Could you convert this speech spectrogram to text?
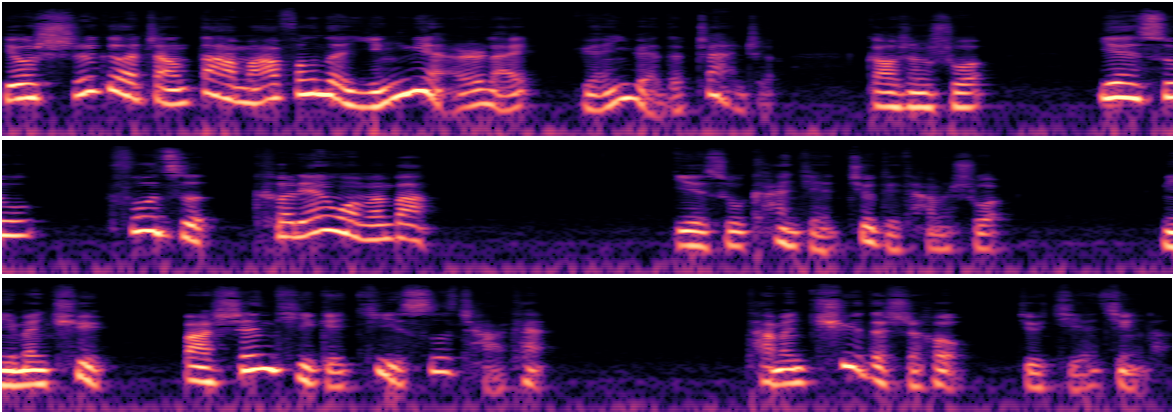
有十个长大麻风的迎面而来，远远的站着，高声说：“耶稣，夫子，可怜我们吧！”耶稣看见，就对他们说：“你们去，把身体给祭司查看。”他们去的时候就洁净了。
